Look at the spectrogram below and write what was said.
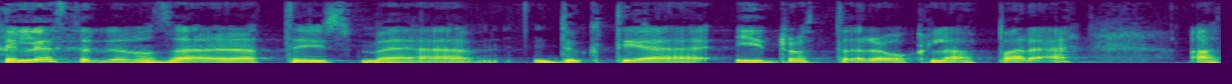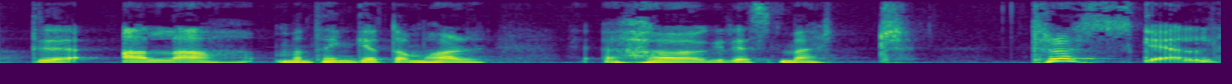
Jag läste det någon så här att just med duktiga idrottare och löpare att alla, man tänker att de har högre smärt tröskel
